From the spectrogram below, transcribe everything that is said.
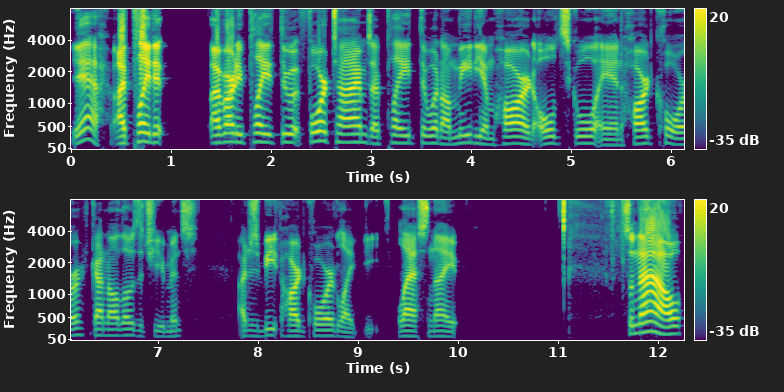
yeah, I played it. I've already played through it four times. I played through it on medium, hard, old school, and hardcore. Gotten all those achievements. I just beat hardcore like last night. So now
